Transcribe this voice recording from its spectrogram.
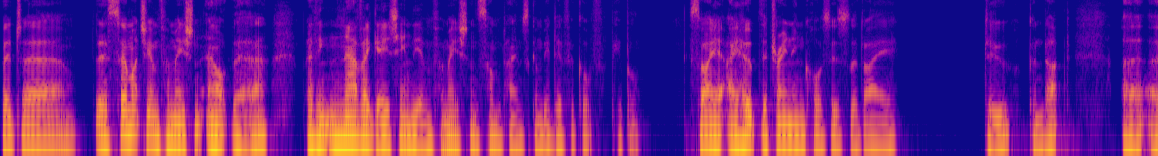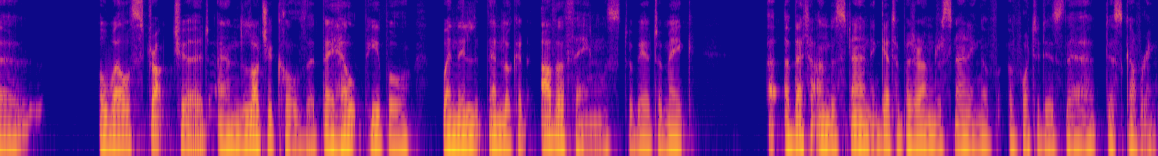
But uh, there's so much information out there. But I think navigating the information sometimes can be difficult for people. So I, I hope the training courses that I do conduct uh, uh, are well structured and logical. That they help people when they then look at other things to be able to make a better understanding, get a better understanding of, of what it is they're discovering.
